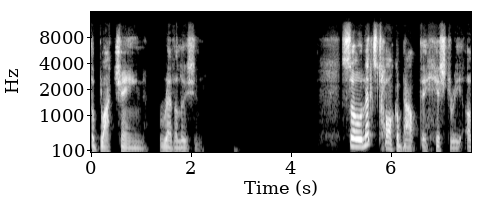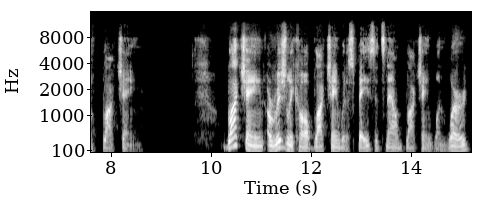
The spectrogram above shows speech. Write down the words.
the blockchain revolution. So let's talk about the history of blockchain. Blockchain, originally called blockchain with a space, it's now blockchain one word,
